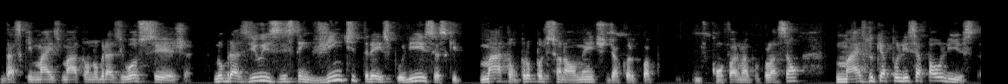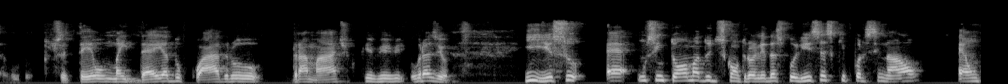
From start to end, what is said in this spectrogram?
das que mais matam no Brasil, ou seja, no Brasil existem 23 polícias que matam proporcionalmente, de acordo com a conforme a população, mais do que a polícia paulista. Pra você ter uma ideia do quadro dramático que vive o Brasil. E isso é um sintoma do descontrole das polícias, que, por sinal, é um,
